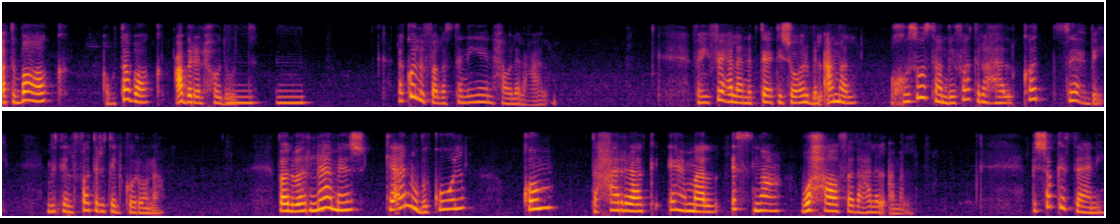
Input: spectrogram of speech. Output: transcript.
أطباق أو طبق عبر الحدود لكل الفلسطينيين حول العالم. فهي فعلا بتعطي شعور بالأمل وخصوصا بفترة هالقد صعبة مثل فترة الكورونا. فالبرنامج كأنه بيقول قم تحرك اعمل اصنع وحافظ على الأمل بالشق الثاني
